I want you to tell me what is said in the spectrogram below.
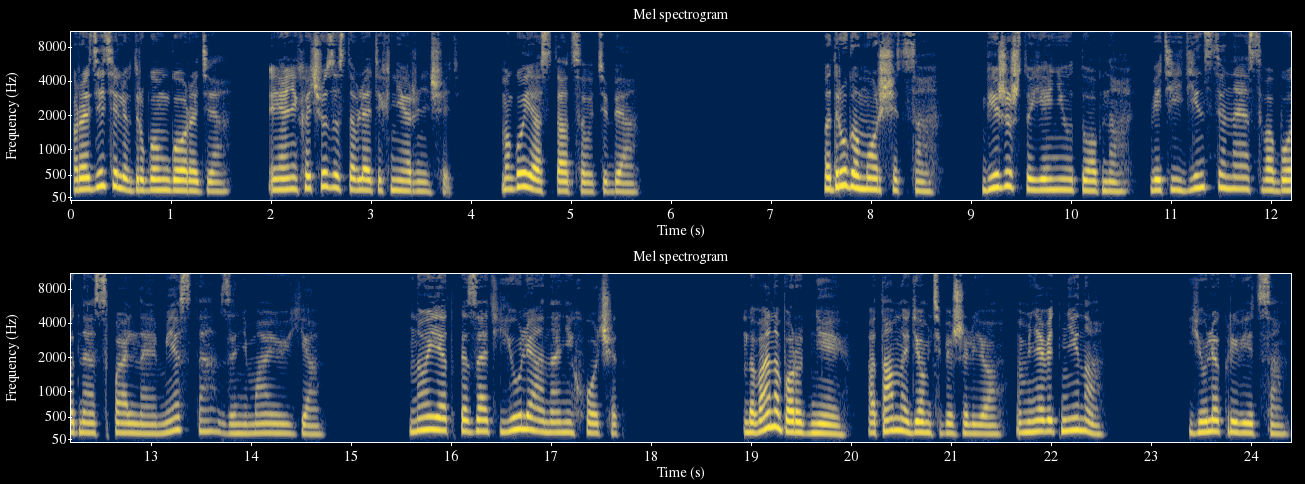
Родители в другом городе. Я не хочу заставлять их нервничать. Могу я остаться у тебя?» Подруга морщится. Вижу, что ей неудобно, ведь единственное свободное спальное место занимаю я. Но и отказать Юле она не хочет. «Давай на пару дней, а там найдем тебе жилье. У меня ведь Нина». Юля кривится.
